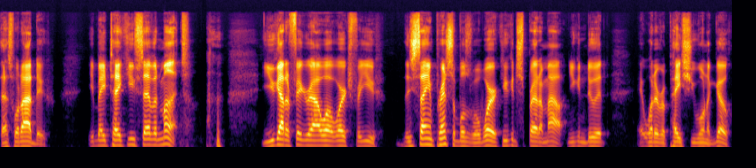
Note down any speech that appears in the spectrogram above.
That's what I do. It may take you seven months. you got to figure out what works for you. These same principles will work. You can spread them out. You can do it at whatever pace you want to go.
